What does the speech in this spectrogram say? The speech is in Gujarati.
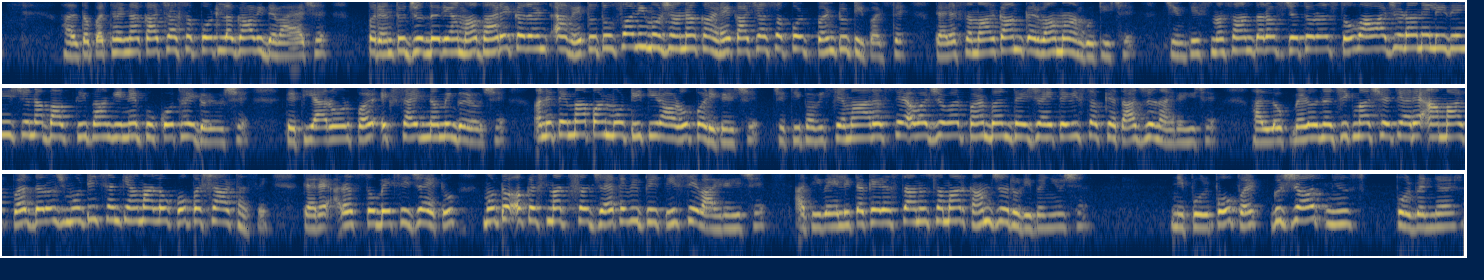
હાલ તો પથ્થરના કાચા સપોર્ટ લગાવી દેવાયા છે. પરંતુ જો દરિયામાં ભારે કરંટ આવે તો તોફાની મોજાના કારણે કાચા સપોર્ટ પણ તૂટી પડશે. ત્યારે સમારકામ કરવા માંગ ઉઠી છે. ચીમથી સ્મશાન તરફ જતો રસ્તો વાવાઝોડાને લીધે નીચેના ભાગથી ભાંગીને ભૂકો થઈ ગયો છે. તેથી આ રોડ પર એક સાઈડ નમી ગયો છે અને તેમાં પણ મોટી તિરાડો પડી ગઈ છે. જેથી ભવિષ્યમાં આ રસ્તે અવરજવર પણ બંધ થઈ જાય તેવી શક્યતા જણાઈ રહી છે. હાલ લોકમેળો નજીકમાં છે ત્યારે આ માર્ગ પર દરરોજ મોટી સંખ્યામાં લોકો પસાર થશે. ત્યારે રસ્તો બેસી જાય તો મોટો અકસ્માત સર્જાય તેવી ભીતિ સેવાઈ રહી છે. આથી વહેલી તકે રસ્તાનું સમારકામ જરૂરી બન્યું છે. નિપુલ પોપટ, ગુજરાત ન્યૂઝ પોરબંદર.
